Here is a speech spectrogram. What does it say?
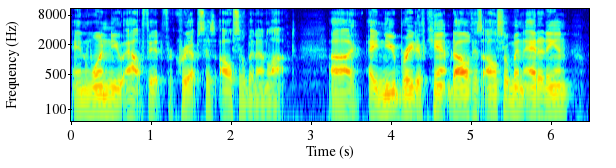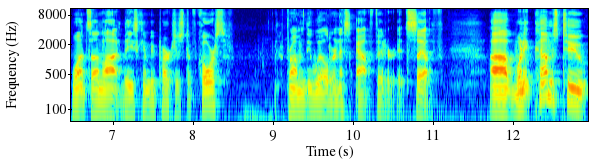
and one new outfit for Cripps has also been unlocked. Uh, a new breed of camp dog has also been added in. Once unlocked, these can be purchased, of course, from the Wilderness Outfitter itself. Uh, when it comes to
